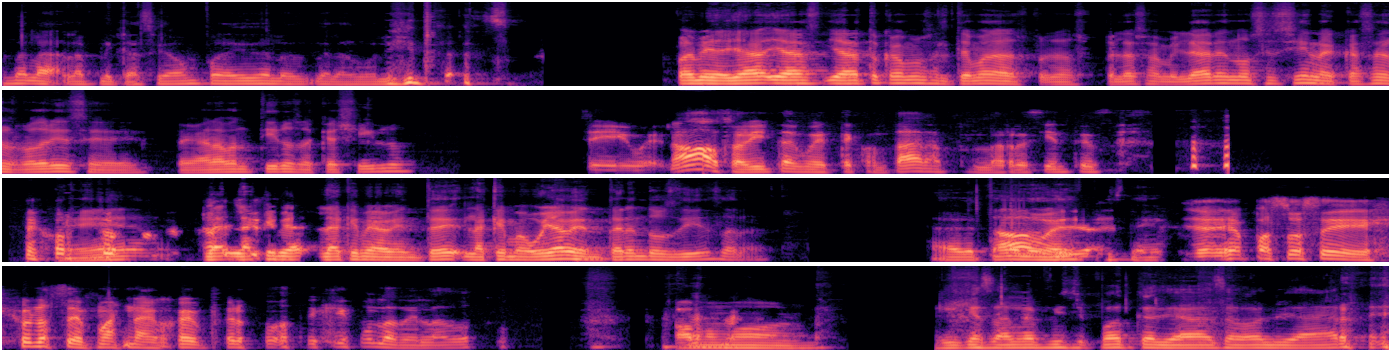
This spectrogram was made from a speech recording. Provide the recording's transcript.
La, la aplicación por ahí de, los, de las bolitas. Pues mira, ya, ya, ya tocamos el tema de las, las, peleas familiares. No sé si en la casa del Rodri se pegaban tiros aquí a Chilo. Sí, güey. No, pues ahorita, güey, te contara, pues las recientes. Mejor eh, la, la, que me, la que me aventé, la que me voy a aventar en dos días. A la... A ver, no, güey, ya, ya, ya, pasó hace una semana, güey, pero dejémosla de lado. Vamos, aquí que salga el pinche podcast ya se va a olvidar. Güey.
